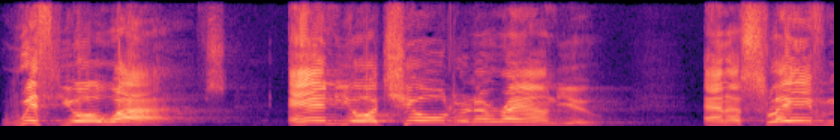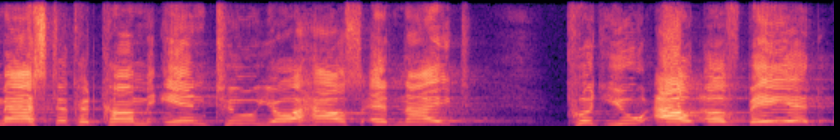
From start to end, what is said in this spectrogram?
with your wives and your children around you, and a slave master could come into your house at night put you out of bed,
